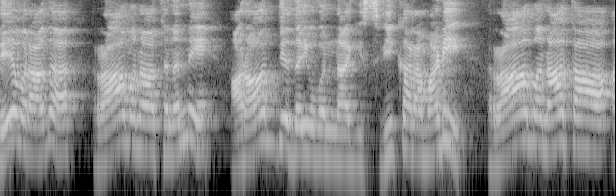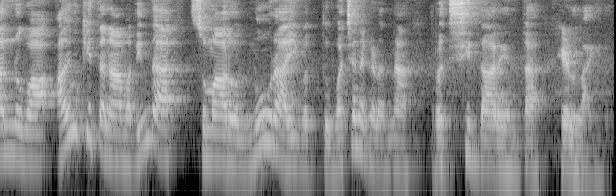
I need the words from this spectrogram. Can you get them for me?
ದೇವರಾದ ರಾಮನಾಥನನ್ನೇ ಆರಾಧ್ಯ ದೈವವನ್ನಾಗಿ ಸ್ವೀಕಾರ ಮಾಡಿ ರಾಮನಾಥ ಅನ್ನುವ ಅಂಕಿತ ನಾಮದಿಂದ ಸುಮಾರು ನೂರ ಐವತ್ತು ವಚನಗಳನ್ನು ರಚಿಸಿದ್ದಾರೆ ಅಂತ ಹೇಳಲಾಗಿದೆ.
